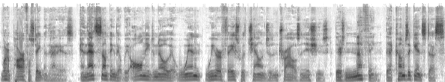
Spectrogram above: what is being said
What a powerful statement that is. And that's something that we all need to know that when we are faced with challenges and trials and issues, there's nothing that comes against us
